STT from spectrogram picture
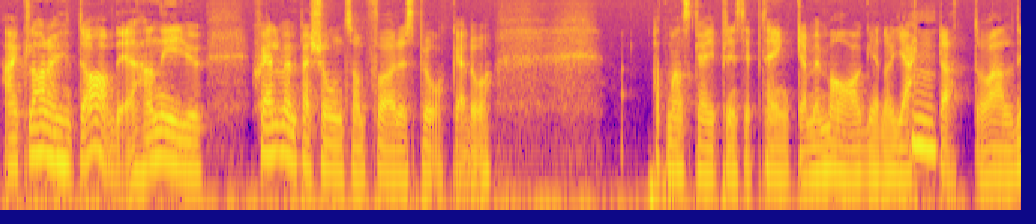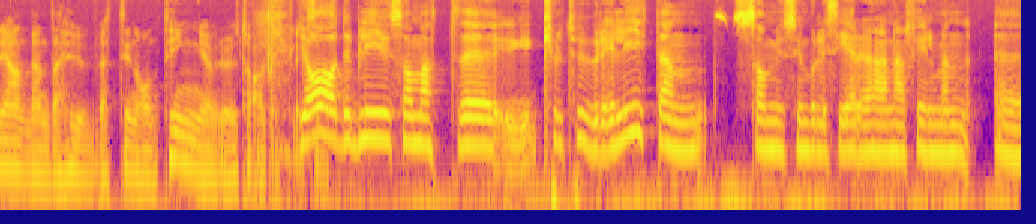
Han klarar ju inte av det. Han är ju själv en person som förespråkar då att man ska i princip tänka med magen och hjärtat mm. och aldrig använda huvudet till någonting överhuvudtaget. Liksom. Ja, det blir ju som att eh, kultureliten som ju symboliserar den här filmen eh,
